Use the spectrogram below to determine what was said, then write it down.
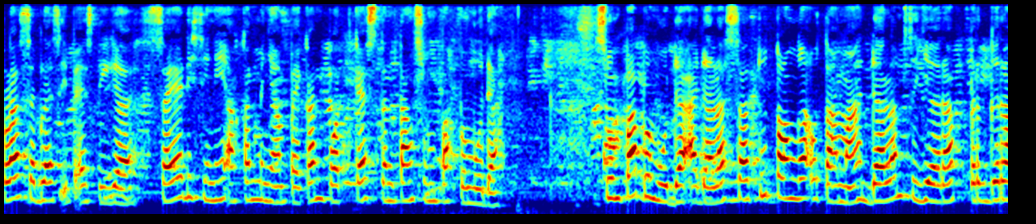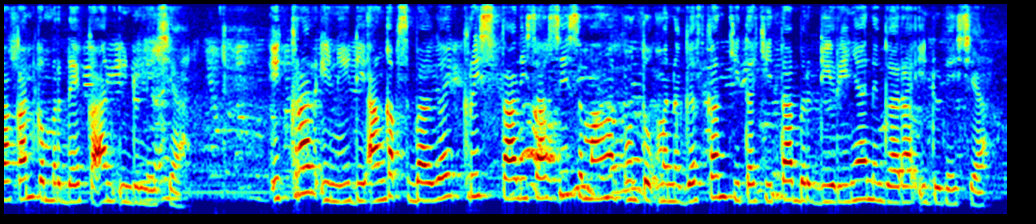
kelas 11 IPS 3. Saya di sini akan menyampaikan podcast tentang Sumpah Pemuda. Sumpah Pemuda adalah satu tonggak utama dalam sejarah pergerakan kemerdekaan Indonesia. Ikrar ini dianggap sebagai kristalisasi semangat untuk menegaskan cita-cita berdirinya negara Indonesia.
